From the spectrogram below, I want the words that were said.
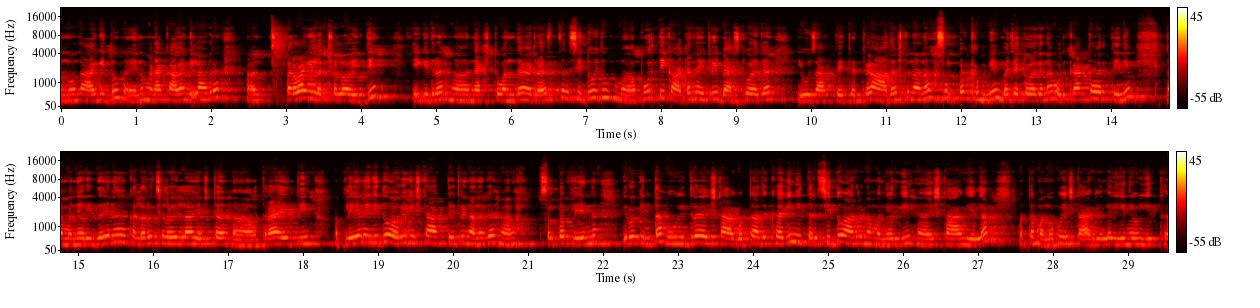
ಒಂದೊಂದು ಆಗಿದ್ದು ಏನೂ ಮಾಡೋಕ್ಕಾಗಂಗಿಲ್ಲ ಆದ್ರೆ ಪರವಾಗಿಲ್ಲ, ಚಲೋ ಐತಿ. ಈಗಿದ್ರೆ ನೆಕ್ಸ್ಟ್ ಒಂದು ಡ್ರೆಸ್ ತರಿಸಿದ್ದು, ಇದು ಪೂರ್ತಿ ಕಾಟನ್ ಐತ್ರಿ, ಬ್ಯಾಸ್ಗೆ ಒಳಗೆ ಯೂಸ್ ಆಗ್ತೈತೆ ಅಂತೇಳಿ ಆದಷ್ಟು ನಾನು ಸ್ವಲ್ಪ ಕಮ್ಮಿ ಬಜೆಟ್ ಒಳಗನ ಹುಡ್ಕಾಡ್ತಾ ಇರ್ತೀನಿ. ನಮ್ಮ ಮನೆಯವ್ರು ಇದೇನು ಕಲರು ಚಲೋ ಇಲ್ಲ, ಎಷ್ಟು ಒಂಥರ ಐತಿ. ಪ್ಲೇನ್ ಇದ್ದಿದ್ದು ಅವ್ರಿಗೆ ಇಷ್ಟ ಆಗ್ತೈತ್ರಿ, ನನಗೆ ಸ್ವಲ್ಪ ಪ್ಲೇನ್ ಇರೋಕ್ಕಿಂತ ಹೂ ಇದ್ರೆ ಇಷ್ಟ ಆಗುತ್ತೆ. ಅದಕ್ಕಾಗಿ ಈ ತರಿಸಿದ್ದು ಆದರೆ ನಮ್ಮ ಮನೆಯವ್ರಿಗೆ ಇಷ್ಟ ಆಗಲಿಲ್ಲ. ಮತ್ತು ಮನಗೂ ಇಷ್ಟ ಆಗಲಿಲ್ಲ. ಏನು ಈ ಥರ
